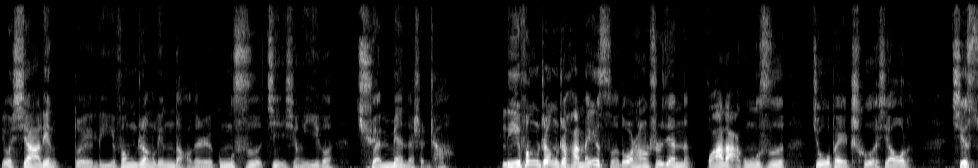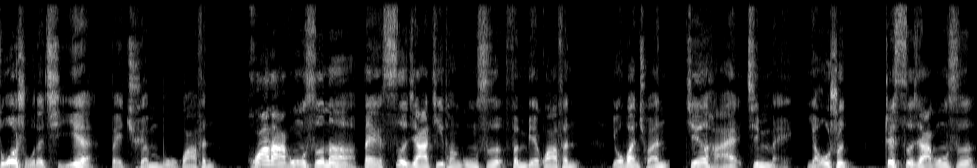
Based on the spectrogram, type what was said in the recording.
又下令对李丰正领导的这公司进行一个全面的审查。李丰正这还没死多长时间呢，华大公司就被撤销了，其所属的企业被全部瓜分。华大公司呢，被四家集团公司分别瓜分，有万全、金海、金美、尧舜这四家公司，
